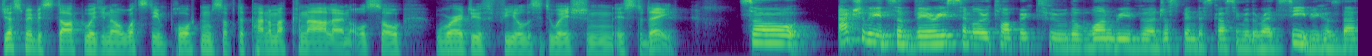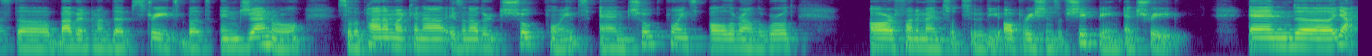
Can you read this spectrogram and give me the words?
just maybe start with, you know, what's the importance of the Panama Canal and also where do you feel the situation is today? So actually, it's a very similar topic to the one we've uh, just been discussing with the Red Sea because that's the Bab el-Mandeb Strait. But in general, so the Panama Canal is another choke point, and choke points all around the world are fundamental to the operations of shipping and trade. And uh, yeah,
